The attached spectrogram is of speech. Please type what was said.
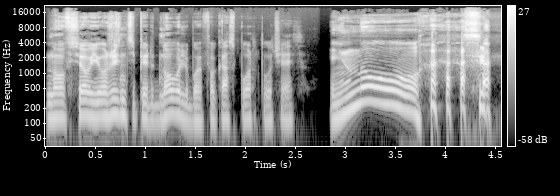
Но все, в его жизни теперь новая любовь, ФК-спорт получается. Ну,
